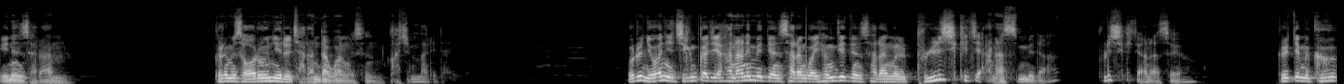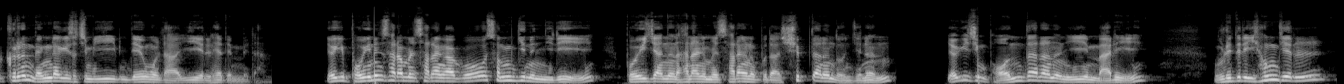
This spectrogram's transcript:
있는 사람, 그러면서 어려운 일을 잘한다고 하는 것은 거짓말이다. 우리는 요한이 지금까지 하나님에 대한 사랑과 형제에 대한 사랑을 분리시키지 않았습니다. 분리시키지 않았어요. 그렇기 때문에 그, 그런 맥락에서 지금 이 내용을 다 이해를 해야 됩니다. 여기 보이는 사람을 사랑하고 섬기는 일이 보이지 않는 하나님을 사랑하는 것보다 쉽다는 논지는 여기 지금 번다라는 이 말이 우리들이 형제를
